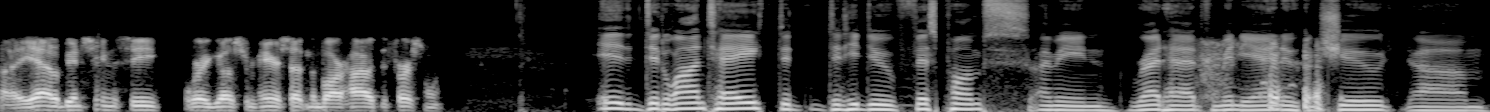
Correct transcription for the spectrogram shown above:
uh, yeah, it'll be interesting to see where he goes from here, setting the bar high with the first one. It, did Lante did did he do fist pumps? I mean, redhead from Indiana who can shoot. Um,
